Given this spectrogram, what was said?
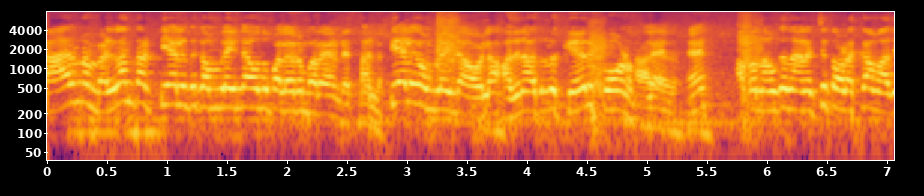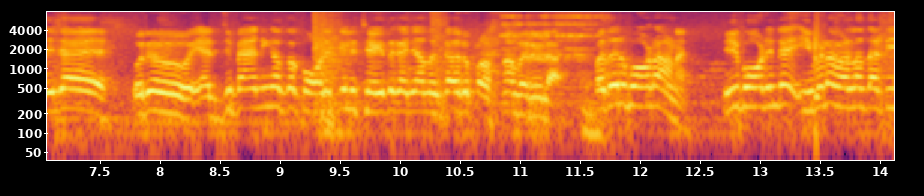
കാരണം വെള്ളം തട്ടിയാൽ ഇത് കംപ്ലൈന്റ് ആവുമെന്ന് പലരും പറയാണ്ട് തട്ടിയാൽ കംപ്ലൈന്റ് ആവില്ല അതിനകത്തോട് കയറി പോകണം അല്ലേ? അപ്പൊ നമുക്ക് നനച്ച് തുടക്കാം. അതിന്റെ ഒരു എഡ്ജ് ബാനിങ് ഒക്കെ ക്വാളിറ്റിയിൽ ചെയ്ത് കഴിഞ്ഞാൽ നിങ്ങൾക്ക് ഒരു പ്രശ്നം വരില്ല അപ്പൊ ഇതൊരു ബോർഡാണ് ഈ ബോർഡിന്റെ ഇവിടെ വെള്ളം തട്ടി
